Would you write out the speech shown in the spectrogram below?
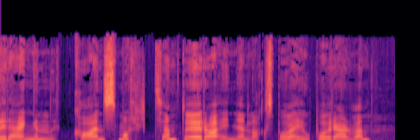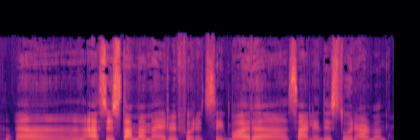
beregne hva en smalt kommer til å gjøre, enn en laks på vei oppover elven. Eh, jeg syns de er mer uforutsigbare, eh, særlig de store elvene.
